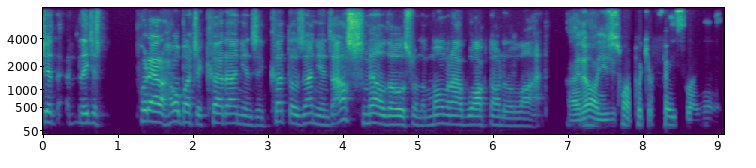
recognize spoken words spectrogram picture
just, they just put out a whole bunch of cut onions and cut those onions. I'll smell those from the moment I walked onto the lot. I know. You just want to put your face right in it.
